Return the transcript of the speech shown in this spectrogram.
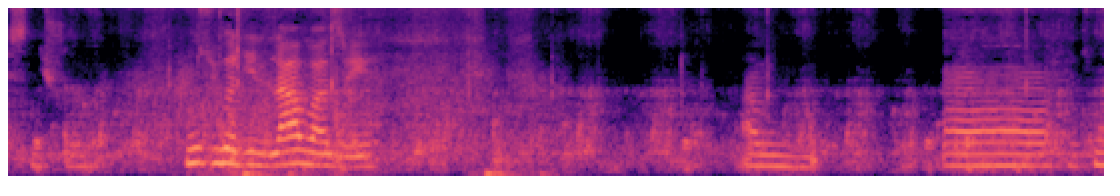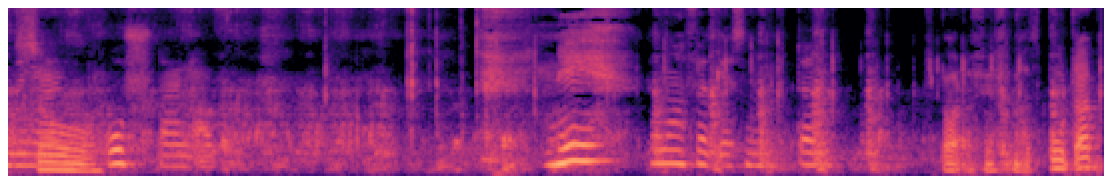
Ist nicht schlimm. Ich muss über den Lavasee. Ähm, äh, jetzt muss ich So. meinen Bruchstein auf. Nee, kann man vergessen. Dann, Ich baue auf jeden Fall das Boot ab.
